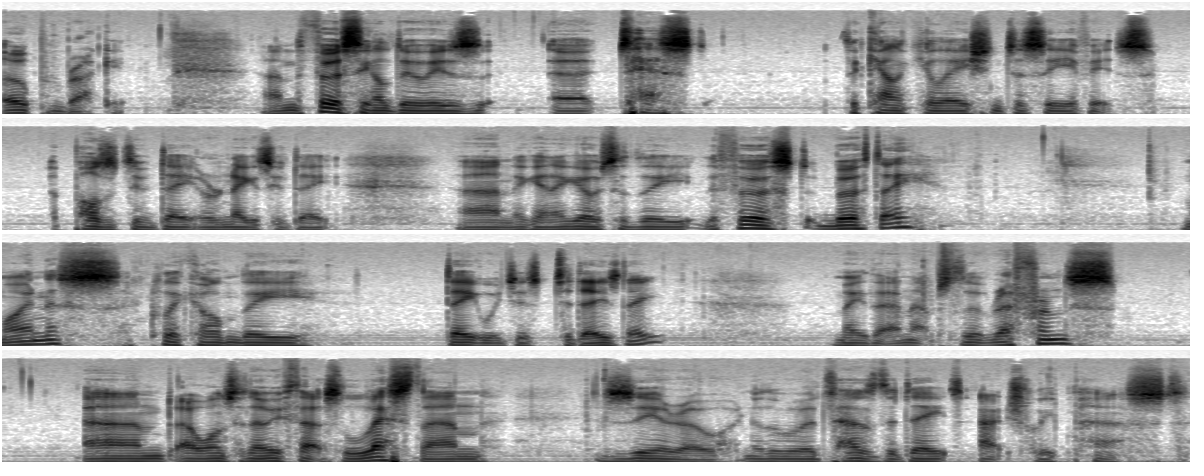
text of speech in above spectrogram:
open bracket. And the first thing I'll do is uh, test the calculation to see if it's a positive date or a negative date. And again, I go to the, the first birthday, minus, click on the date which is today's date, make that an absolute reference, and I want to know if that's less than 0. In other words, has the date actually passed?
